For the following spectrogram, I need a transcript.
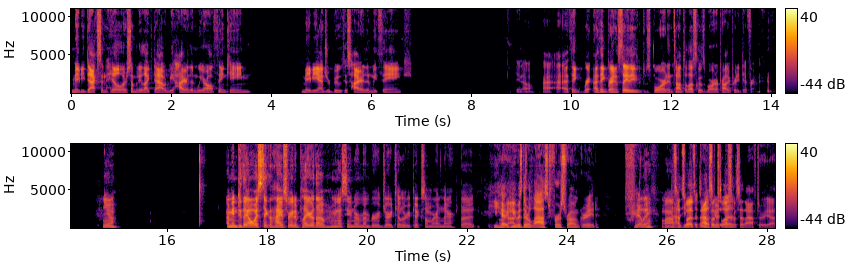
maybe Daxton Hill or somebody like that would be higher than we are all thinking. Maybe Andrew Booth is higher than we think. You know, I, I think Bra- I think Brandon Staley's board and Tom Telesco's board are probably pretty different. Yeah. I mean, do they always take the highest rated player though? I mean, I seem to remember a Jerry Tillery pick somewhere in there, but He, Oh, he was their last first round grade. really? Wow. That's he- what that's that's what what Telesco Telesco said. said after. Yeah,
